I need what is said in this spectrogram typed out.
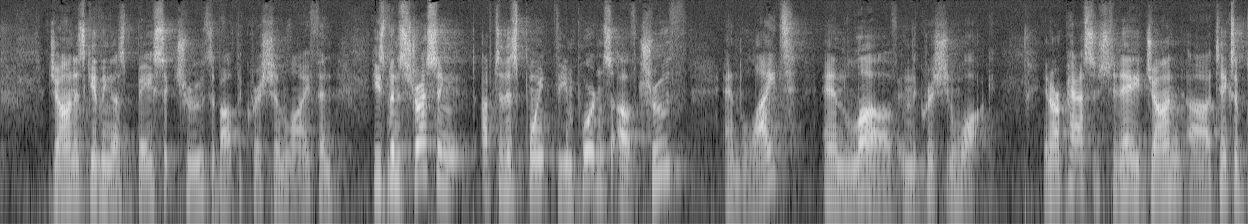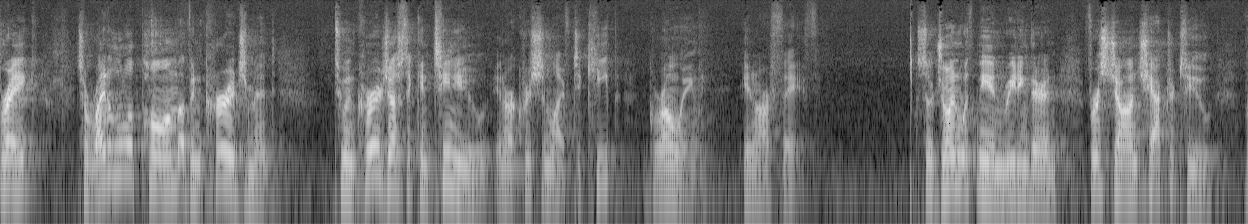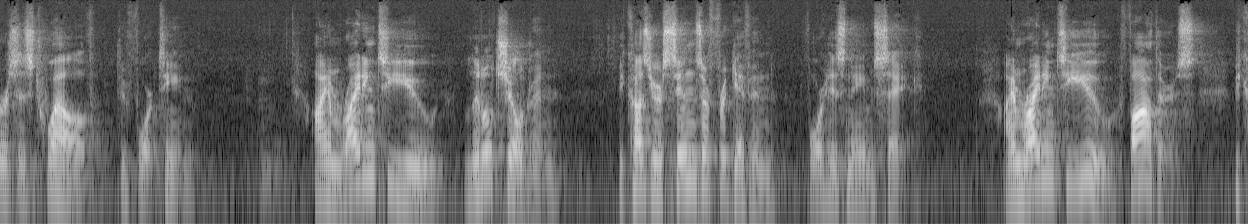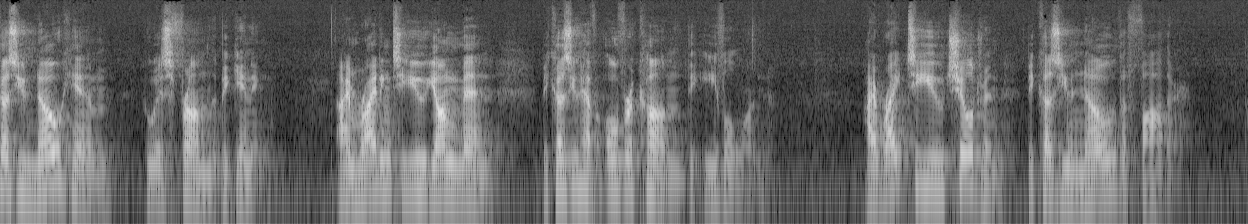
John is giving us basic truths about the Christian life, and he's been stressing up to this point the importance of truth and light and love in the Christian walk. In our passage today, John uh, takes a break to write a little poem of encouragement to encourage us to continue in our Christian life, to keep growing in our faith. So join with me in reading there in 1 John chapter 2 verses 12 through 14. I am writing to you, little children, because your sins are forgiven for his name's sake. I am writing to you, fathers, because you know him who is from the beginning. I am writing to you, young men, because you have overcome the evil one. I write to you, children, because you know the Father.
